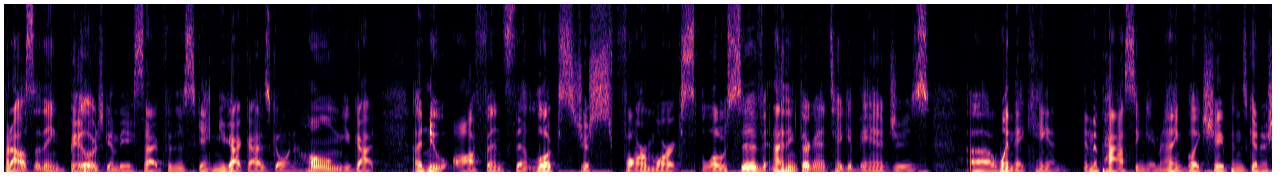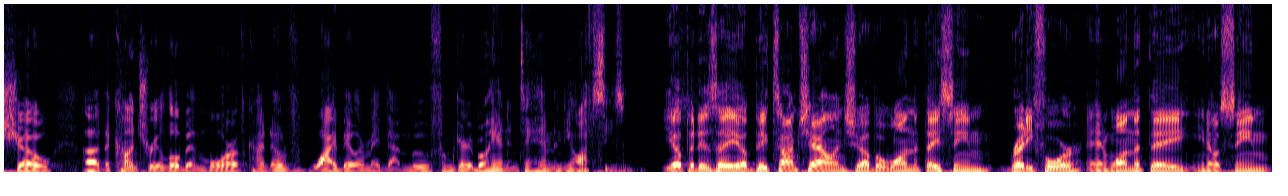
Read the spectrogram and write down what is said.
But I also think Baylor's going to be excited for this game. You got guys going home, you got a new offense that looks just far more explosive, and I think they're going to take advantages uh, when they can in the passing game. And I think Blake Shapen's going to show uh, the country a little bit more of kind of why Baylor made that move from Gerry Bohanon to him in the offseason. Yep, it is a, a big time challenge, uh, but one that they seem ready for, and one that they you know seem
